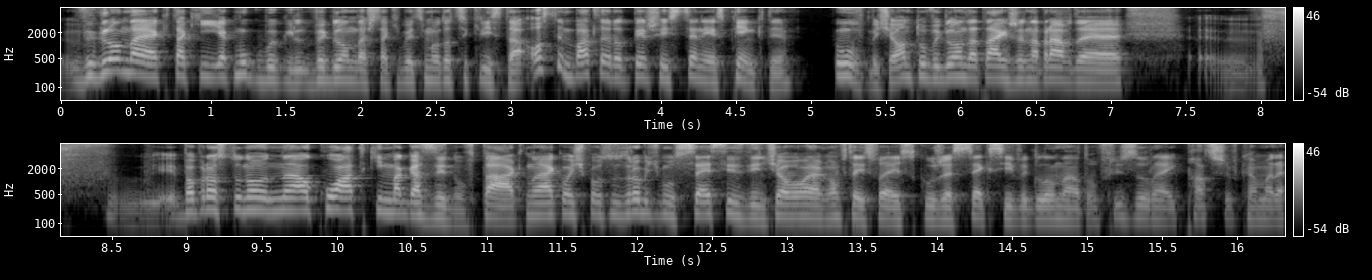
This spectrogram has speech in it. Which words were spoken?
wygląda jak taki, jak mógłby wyglądać taki, powiedzmy, motocyklista. Austin Butler od pierwszej sceny jest piękny. Mówmy się, on tu wygląda tak, że naprawdę e, po prostu no, na okładki magazynów, tak, no jakąś po prostu zrobić mu sesję zdjęciową, jak on w tej swojej skórze sexy wygląda na tą fryzurę i patrzy w kamerę.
